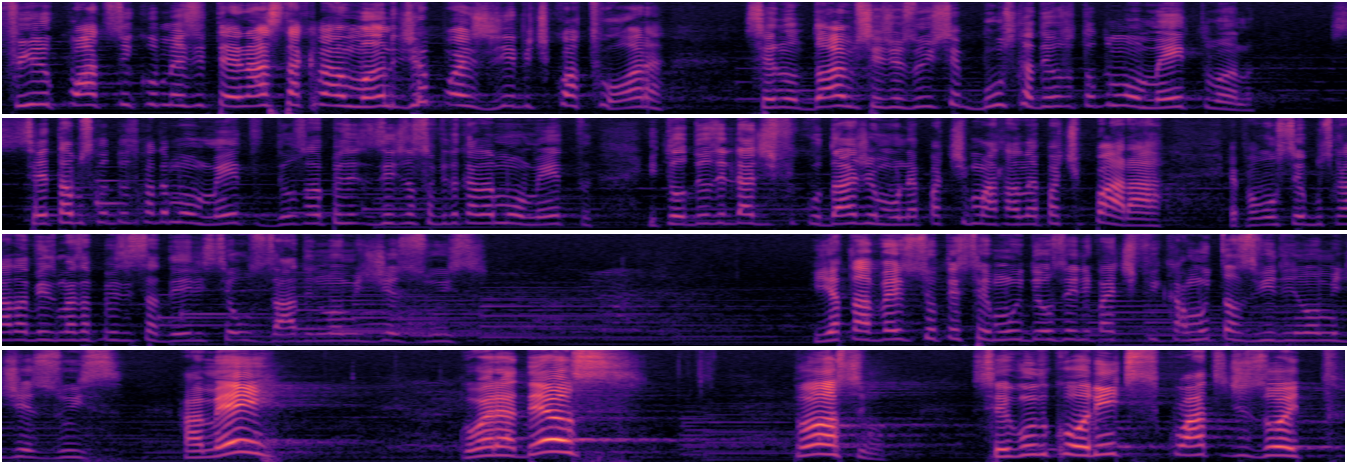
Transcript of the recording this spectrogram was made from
Filho, 4, 5 meses internado, você está clamando dia após dia, 24 horas. Você não dorme, você é Jesus, você busca Deus a todo momento, mano. Você está buscando Deus a cada momento. Deus está presente na sua vida a cada momento. Então Deus ele dá dificuldade, irmão. Não é para te matar, não é para te parar. É para você buscar cada vez mais a presença dele e ser usado em nome de Jesus. E através do seu testemunho, Deus ele vai te ficar muitas vidas em nome de Jesus. Amém? Glória a Deus. Próximo. 2 Coríntios 4,18.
